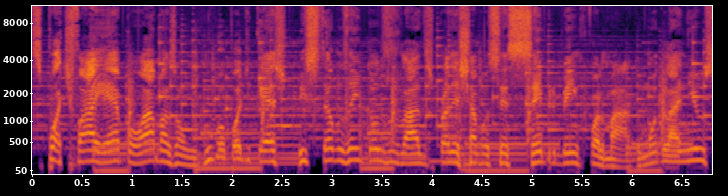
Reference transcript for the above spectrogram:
Spotify, Apple, Amazon, Google Podcast, estamos em todos os lados para deixar você sempre bem informado. O Modular News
